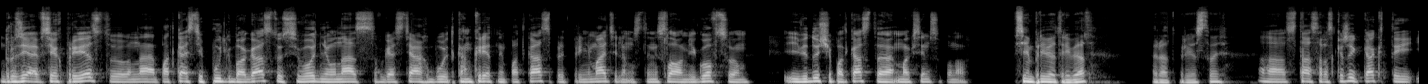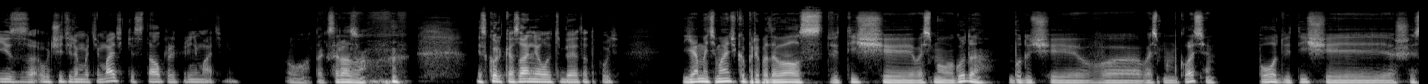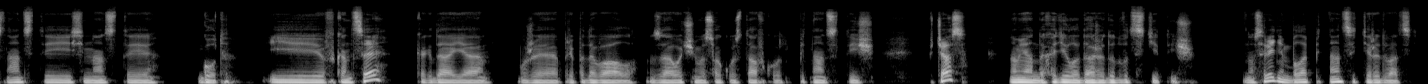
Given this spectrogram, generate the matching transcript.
Друзья, я всех приветствую на подкасте «Путь к богатству». Сегодня у нас в гостях будет конкретный подкаст с предпринимателем Станиславом Еговцевым и ведущий подкаста Максим Сапунов. Всем привет, ребят. Рад приветствовать. А, Стас, расскажи, как ты из учителя математики стал предпринимателем? О, так сразу. И сколько занял у тебя этот путь? Я математику преподавал с 2008 года, будучи в восьмом классе, по 2016-2017 год. И в конце, когда я уже преподавал за очень высокую ставку 15 тысяч в час, но у меня доходило даже до 20 тысяч, но в среднем была 15-20.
